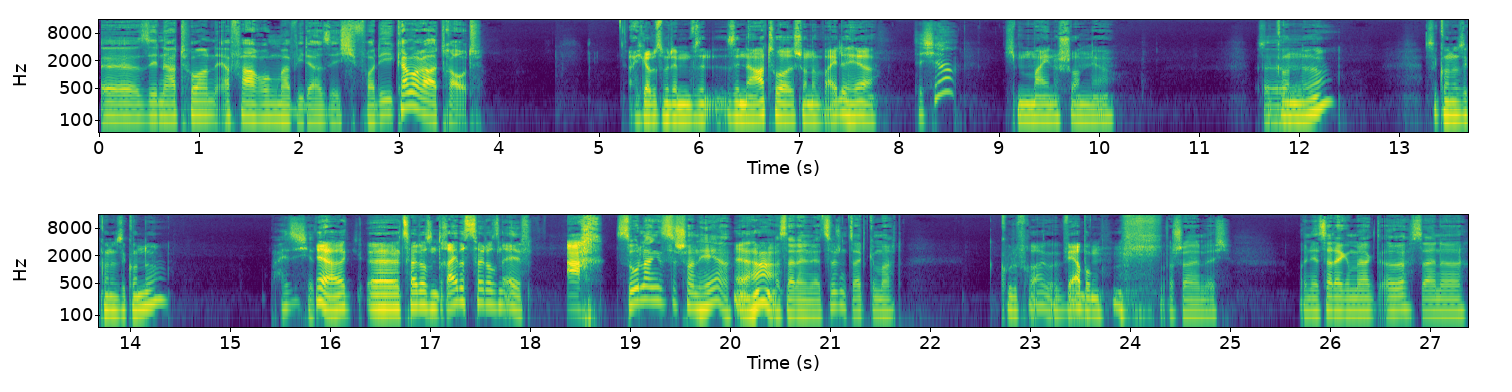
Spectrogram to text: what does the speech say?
äh, Senatorenerfahrung mal wieder sich vor die Kamera traut. Ich glaube, das mit dem Sen Senator ist schon eine Weile her. Sicher? Ich meine schon, ja. Sekunde. Äh. Sekunde, Sekunde, Sekunde. Weiß ich jetzt. Ja, äh, 2003 bis 2011. Ach, so lange ist es schon her. Ja. Was hat er in der Zwischenzeit gemacht? Gute Frage. Werbung. Wahrscheinlich. Und jetzt hat er gemerkt, äh, seine.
